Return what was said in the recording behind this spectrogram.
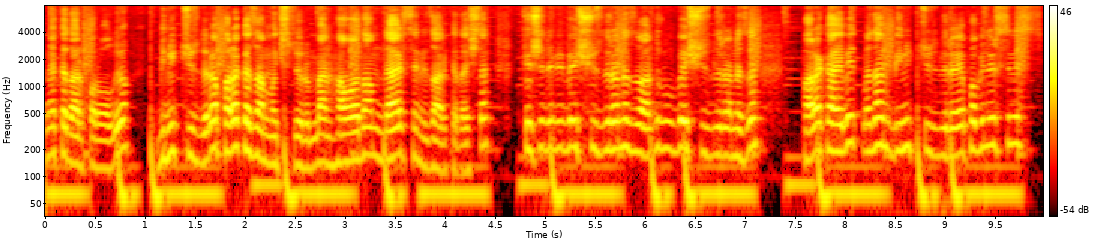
ne kadar para oluyor? 1300 lira para kazanmak istiyorum ben havadan derseniz arkadaşlar. Köşede bir 500 liranız vardır. Bu 500 liranızı para kaybetmeden 1300 lira yapabilirsiniz.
